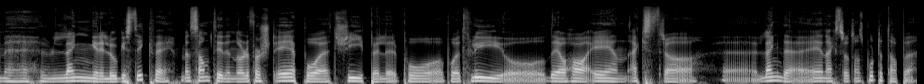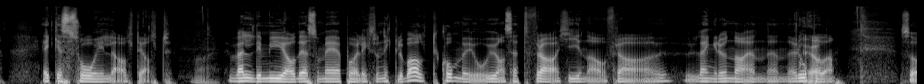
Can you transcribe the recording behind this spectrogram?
med lengre logistikkvei, men samtidig når det først er på et skip eller på, på et fly, og det å ha én ekstra eh, lengde, en ekstra transportetappe, er ikke så ille alt i alt. Nei. Veldig mye av det som er på elektronikk globalt, kommer jo uansett fra Kina og fra lenger unna enn en Europa. Ja. Så,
